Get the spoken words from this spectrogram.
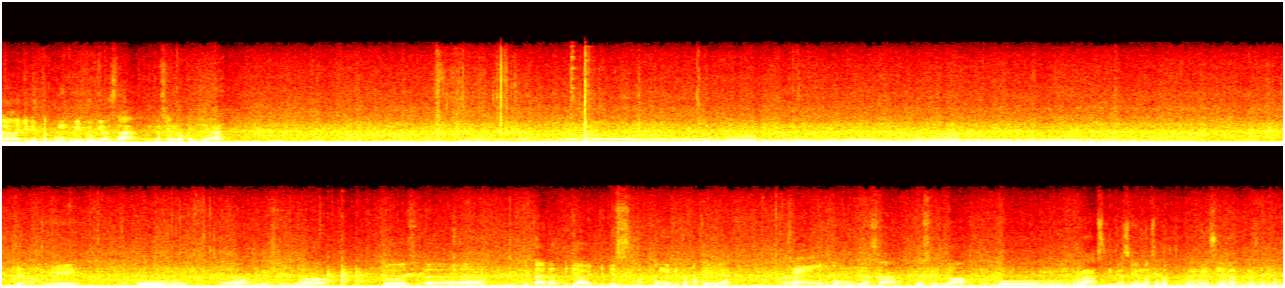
eh, ini tepung terigu biasa 3 sendok aja Dulu. ya oke tepung ya 3 sendok terus eh, kita ada tiga jenis tepung yang kita pakai ya Oke. tepung biasa 3 sendok tepung beras 3 sendok sama tepung maizena 3 sendok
